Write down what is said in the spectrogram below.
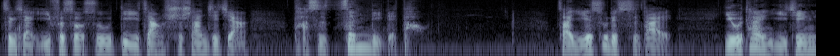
正像以弗所书第一章十三节讲，它是真理的道。在耶稣的时代，犹太人已经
